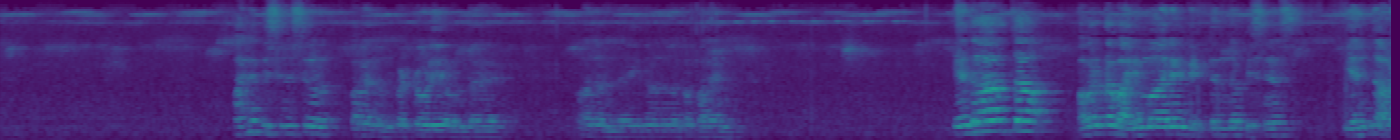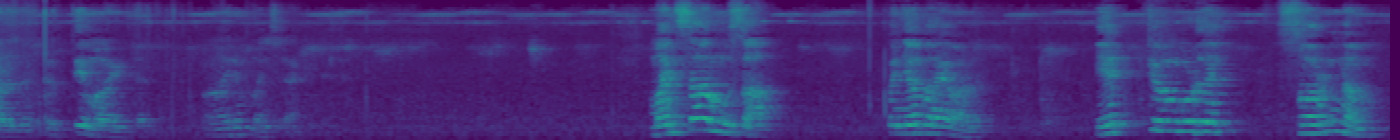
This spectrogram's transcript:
പല ബിസിനസ്സുകൾ പറയുന്നുണ്ട്. പെട്രോളിയം ഉണ്ട് അതുണ്ട് ഇതുണ്ട് എന്നൊക്കെ പറയുന്നുണ്ട്. യഥാർത്ഥ അവരുടെ വരുമാനം കിട്ടുന്ന ബിസിനസ് എന്താണെന്ന് കൃത്യമായിട്ട് ആരും മനസ്സിലാക്കിയിട്ടില്ല. മൻസ മൂസ ഇപ്പൊ ഞാൻ പറയുവാണ്. ഏറ്റവും കൂടുതൽ സ്വർണം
